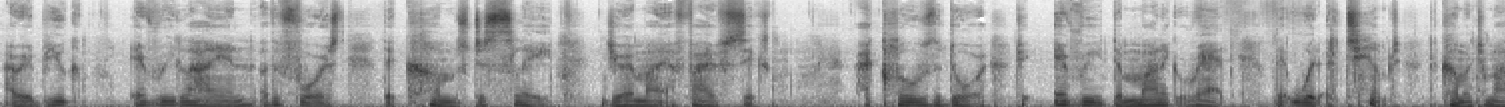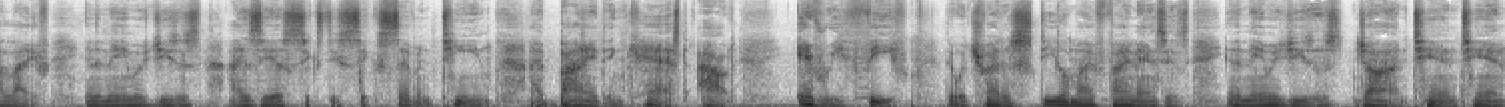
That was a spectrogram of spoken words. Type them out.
I rebuke every lion of the forest that comes to slay. Jeremiah 5 6. I close the door to every demonic rat that would attempt to come into my life. In the name of Jesus, Isaiah 66 17. I bind and cast out every thief that would try to steal my finances. In the name of Jesus, John 10 10,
